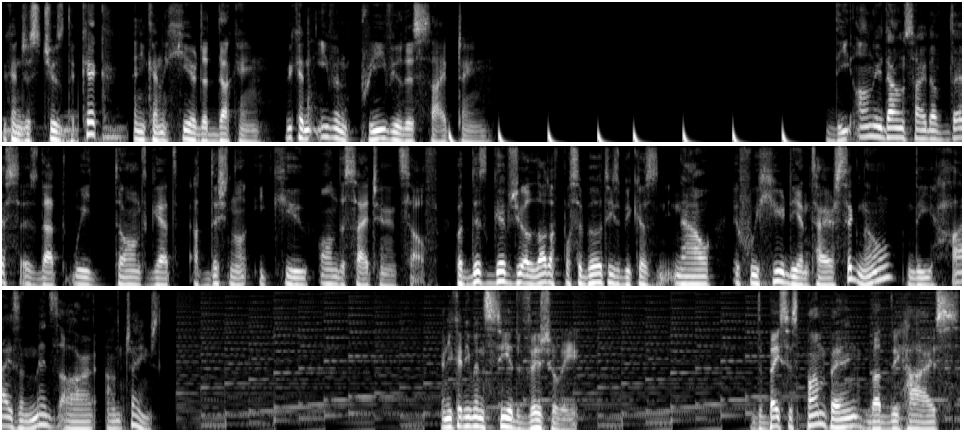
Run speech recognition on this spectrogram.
you can just choose the kick and you can hear the ducking. We can even preview this sidechain. The only downside of this is that we don't get additional EQ on the sidechain itself. But this gives you a lot of possibilities because now if we hear the entire signal, the highs and mids are unchanged. And you can even see it visually. The bass is pumping, but the highs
